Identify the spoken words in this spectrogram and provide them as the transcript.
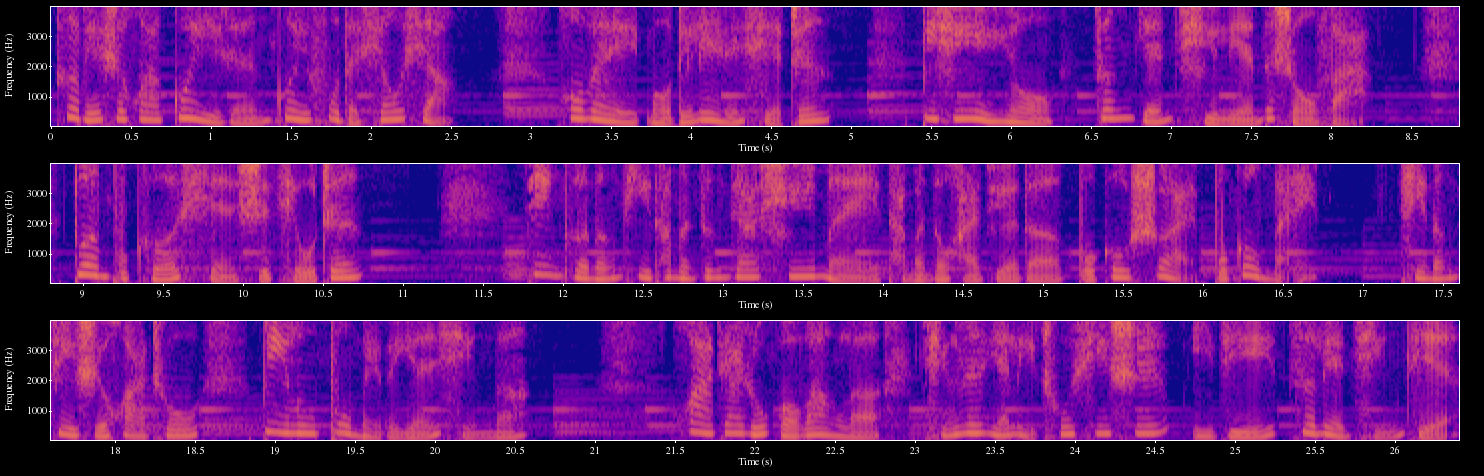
特别是画贵人贵妇的肖像，或为某对恋人写真。必须运用增颜取怜的手法，断不可显实求真，尽可能替他们增加虚美，他们都还觉得不够帅、不够美，岂能据实画出毕露不美的原型呢？画家如果忘了情人眼里出西施以及自恋情节，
